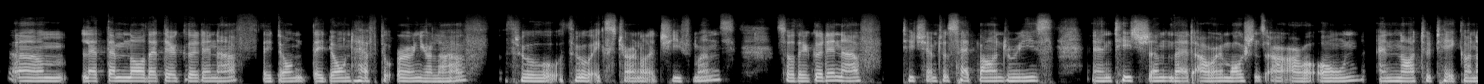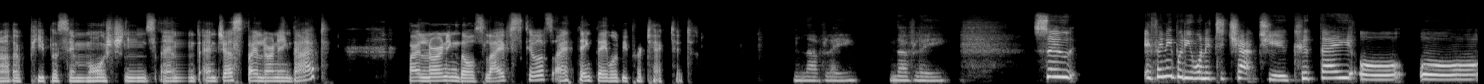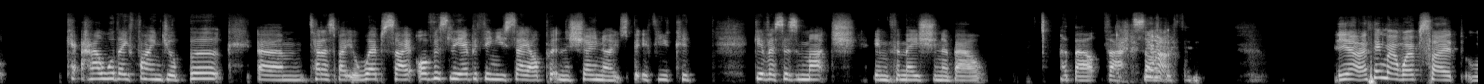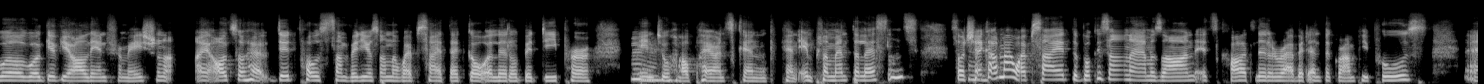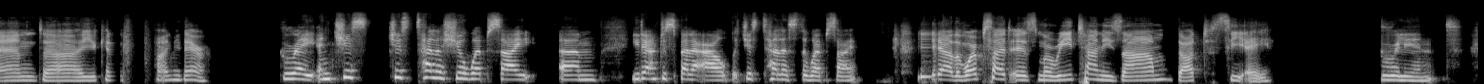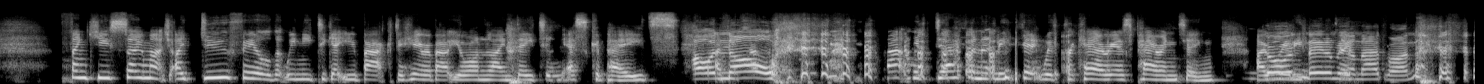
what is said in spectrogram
um, let them know that they're good enough. They don't they don't have to earn your love through through external achievements. So they're good enough. Teach them to set boundaries and teach them that our emotions are our own and not to take on other people's emotions. And and just by learning that by learning those life skills i think they will be protected. Lovely. Lovely. So if anybody wanted to chat to you could they? Or or how will they find your book? Um, tell us about your website. Obviously, everything you say, I'll put in the show notes. But if you could give us as much information about about that side yeah. of things. Yeah, I think my website will will give you all the information. I also have did post some videos on the website that go a little bit deeper mm. into how parents can can implement the lessons. So check mm. out my website. The book is on Amazon. It's called Little Rabbit and the Grumpy Poos, and uh, you can find me there. Great, and just just tell us your website. Um, you don't have to spell it out, but just tell us the website. Yeah, the website is maritanizam.ca. Brilliant. Thank you so much. I do feel that we need to get you back to hear about your online dating escapades. Oh no. That, that, would definitely fit with precarious parenting. I Don't really nail me on that one.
